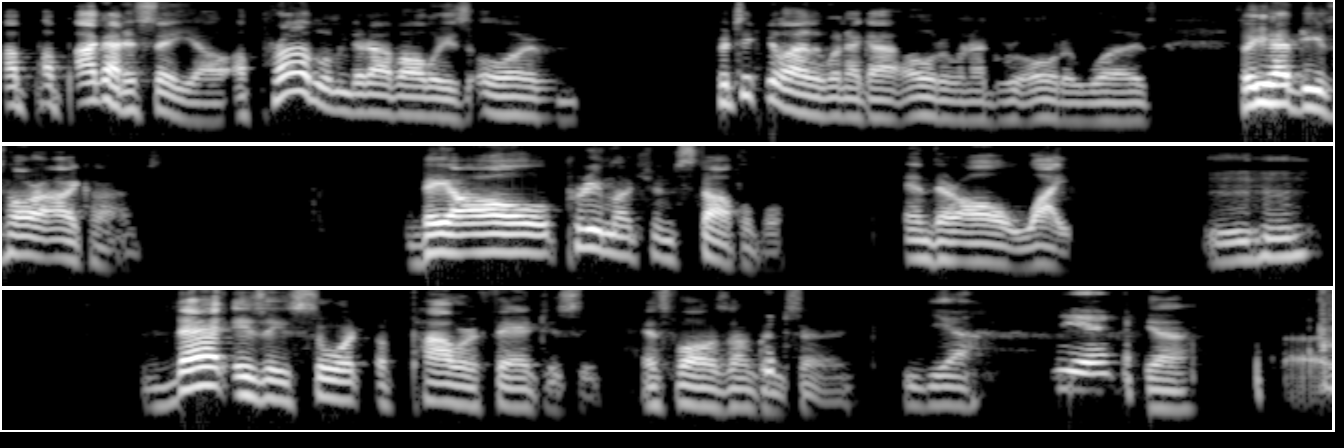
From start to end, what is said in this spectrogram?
a- a- I got to say, y'all, a problem that I've always, or particularly when I got older, when I grew older, was so you have these horror icons. They are all pretty much unstoppable, and they're all white. hmm That is a sort of power fantasy, as far as I'm concerned. Yeah. Yeah, Yeah. Uh,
